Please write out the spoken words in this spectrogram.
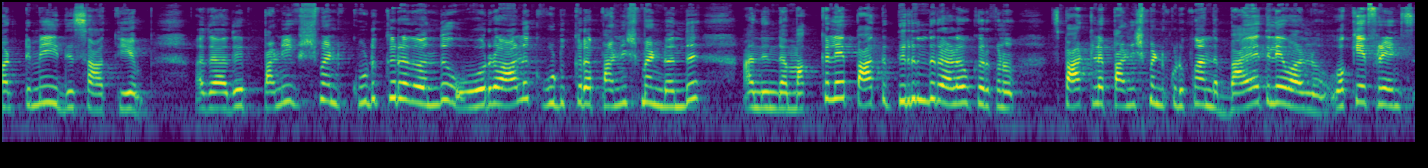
மட்டுமே இது சாத்தியம். அதாவது பனிஷ்மெண்ட் கொடுக்கறது வந்து ஒரு ஆளுக்கு கொடுக்குற பனிஷ்மெண்ட் வந்து அந்த இந்த மக்களே பார்த்து திருந்துற அளவுக்கு இருக்கணும். ஸ்பாட்டில் பனிஷ்மெண்ட் கொடுக்கும் அந்த பயத்திலே வாழணும். ஓகே ஃப்ரெண்ட்ஸ்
